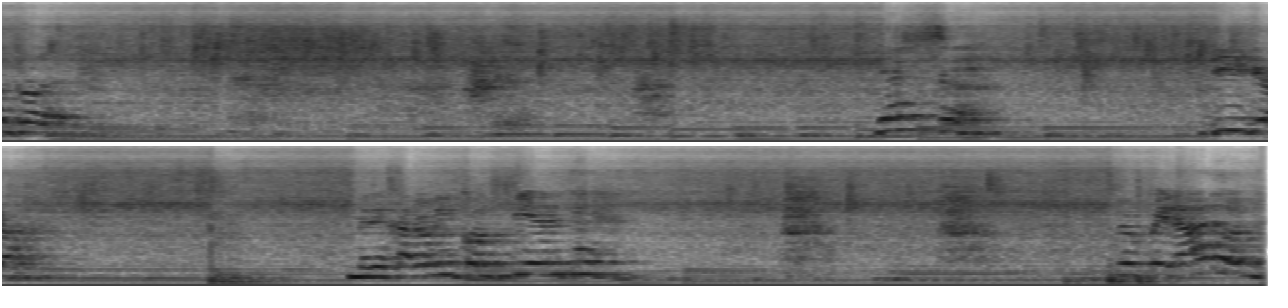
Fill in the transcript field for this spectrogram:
Contrólate. Ya sé. Giga. Me dejaron inconsciente. Me operaron.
